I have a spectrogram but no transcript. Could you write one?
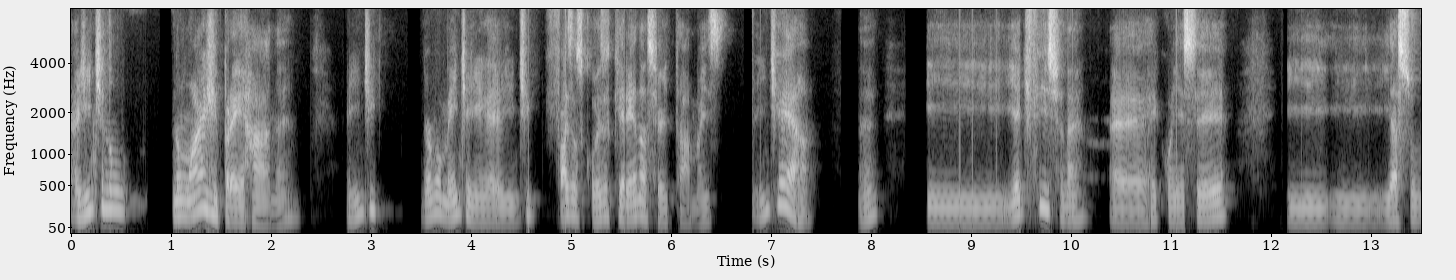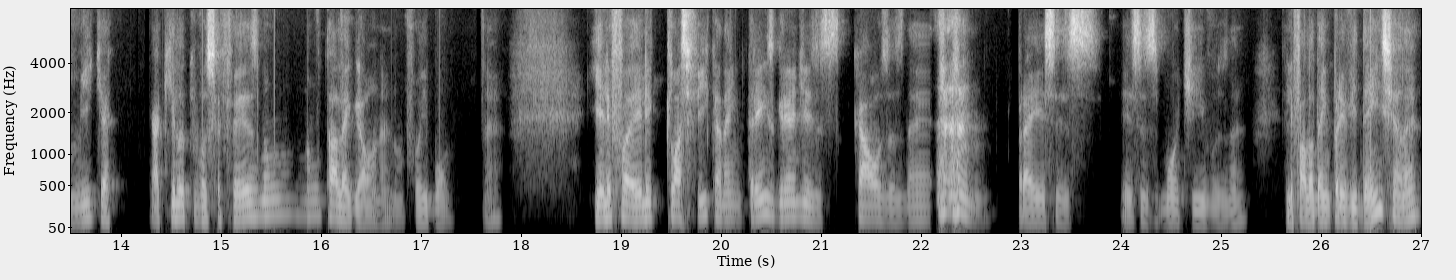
a gente não, não age para errar, né? A gente, normalmente, a gente faz as coisas querendo acertar, mas a gente erra, né? E, e é difícil, né? É, reconhecer e, e, e assumir que aquilo que você fez não, não tá legal, né? Não foi bom, né? E ele, ele classifica né, em três grandes causas né, para esses, esses motivos. Né? Ele fala da imprevidência, né,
